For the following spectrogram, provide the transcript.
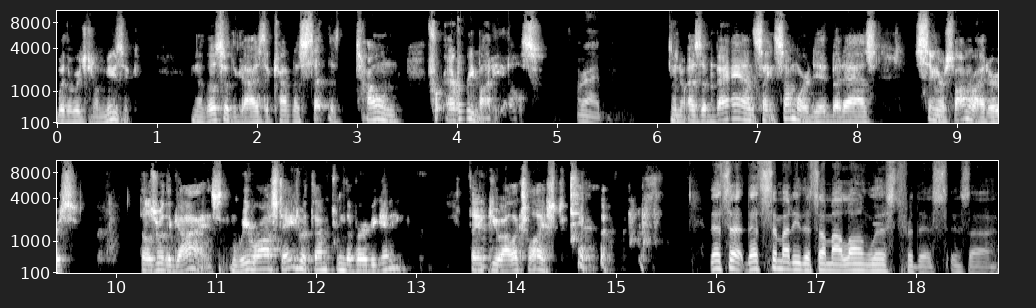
with original music, you know, those are the guys that kind of set the tone for everybody else. Right. You know, as a band, Saint Somewhere did, but as singer songwriters, those were the guys. And we were on stage with them from the very beginning. Thank you, Alex Leist. that's a that's somebody that's on my long list for this is uh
